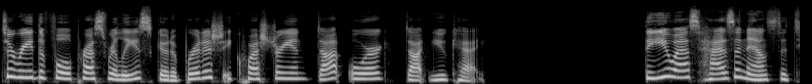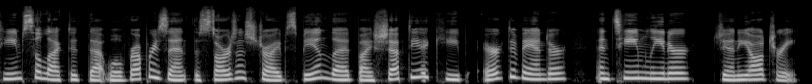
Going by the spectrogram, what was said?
To read the full press release, go to britishequestrian.org.uk. The U.S. has announced the team selected that will represent the Stars and Stripes being led by Chef d'Equipe Erik Duvander and team leader Jenni Autry.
